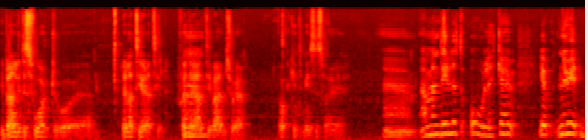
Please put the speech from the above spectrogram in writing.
ibland lite svårt att eh, relatera till generellt Mm. i världen tror jag. Och inte minst i Sverige. Eh, ja, men det är lite olika. Jag, nu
